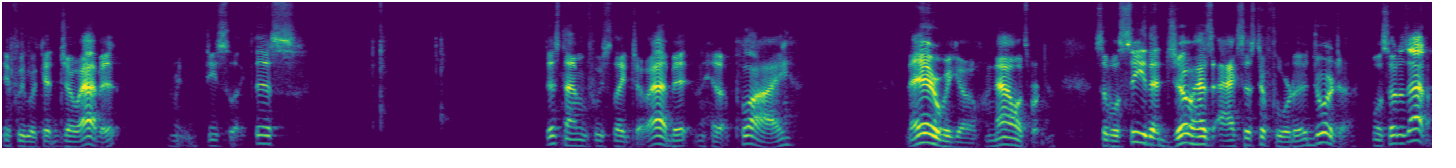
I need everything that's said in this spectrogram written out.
if we look at Joe Abbott, let me deselect this. This time, if we select Joe Abbott and hit apply, there we go. Now it's working. So we'll see that Joe has access to Florida and Georgia. Well, so does Adam.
